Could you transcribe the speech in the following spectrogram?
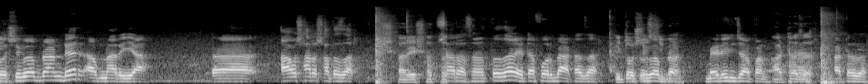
তোশিবা ব্র্যান্ডের আপনার ইয়া তাও সাড়ে সাত হাজার। সাড়ে সাত হাজার। হাজার এটা পড়বে আট হাজার। Toshiba. Brand made in Japan আট হাজার। হ্যাঁ ওকে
